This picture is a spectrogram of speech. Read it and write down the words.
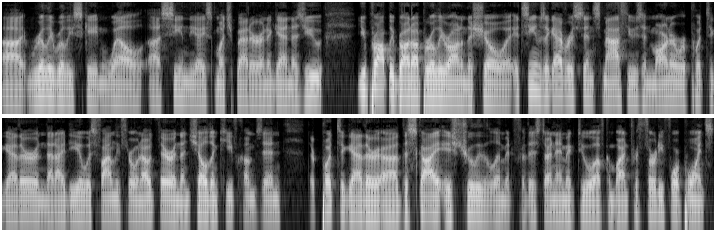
Uh, really, really skating well, uh, seeing the ice much better. And again, as you you promptly brought up earlier on in the show. It seems like ever since Matthews and Marner were put together and that idea was finally thrown out there, and then Sheldon Keefe comes in, they're put together. Uh, the sky is truly the limit for this dynamic duo. Have combined for 34 points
